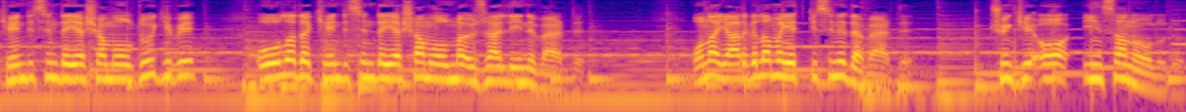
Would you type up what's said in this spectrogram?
kendisinde yaşam olduğu gibi oğula da kendisinde yaşam olma özelliğini verdi. Ona yargılama yetkisini de verdi. Çünkü o insanoğludur.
